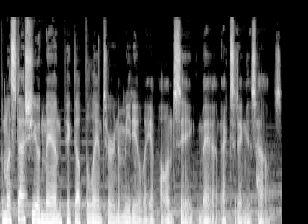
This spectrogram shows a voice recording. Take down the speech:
The mustachioed man picked up the lantern immediately upon seeing the man exiting his house.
